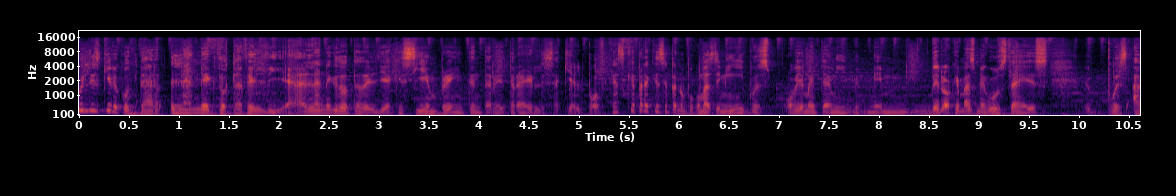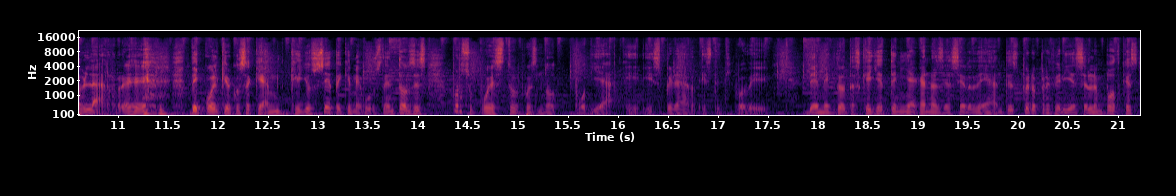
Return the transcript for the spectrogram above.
pues les quiero contar la anécdota del día, la anécdota del día que siempre intentaré traerles aquí al podcast, que para que sepan un poco más de mí, pues obviamente a mí de lo que más me gusta es pues hablar eh, de cualquier cosa que, a mí, que yo sepa que me gusta. Entonces, por supuesto, pues no podía eh, esperar este tipo de, de anécdotas que ya tenía ganas de hacer de antes, pero prefería hacerlo en podcast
